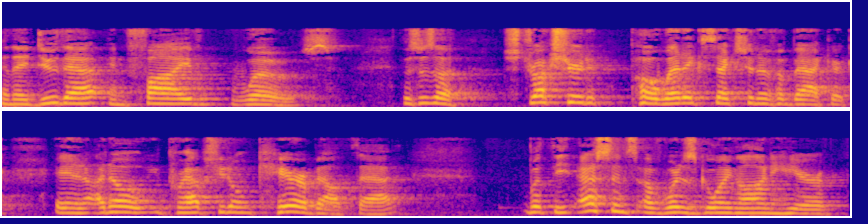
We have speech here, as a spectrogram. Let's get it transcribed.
And they do that in five woes. This is a structured poetic section of Habakkuk. And I know perhaps you don't care about that, but the essence of what is going on here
